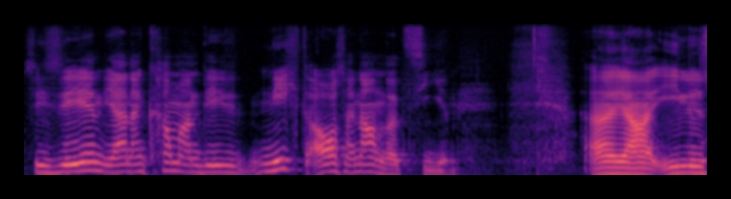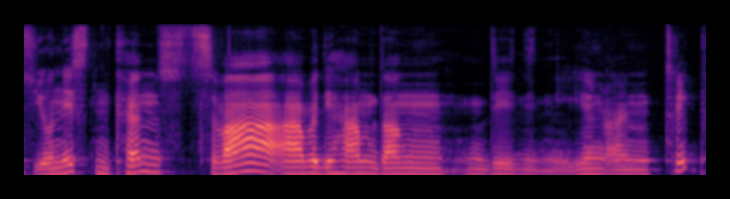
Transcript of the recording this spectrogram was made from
Sie sehen, ja, dann kann man die nicht auseinanderziehen. Äh, ja, Illusionisten können es zwar, aber die haben dann die, die, irgendeinen Trick,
